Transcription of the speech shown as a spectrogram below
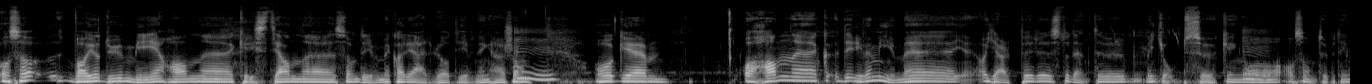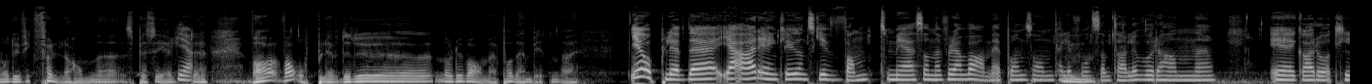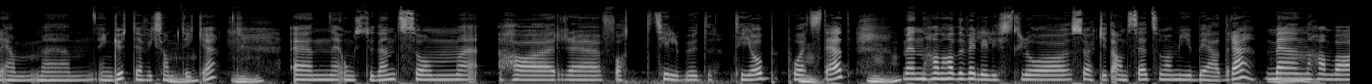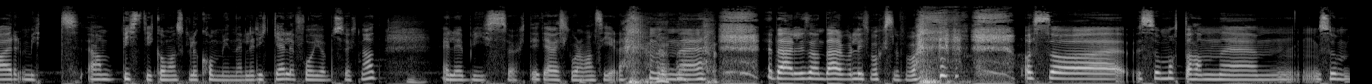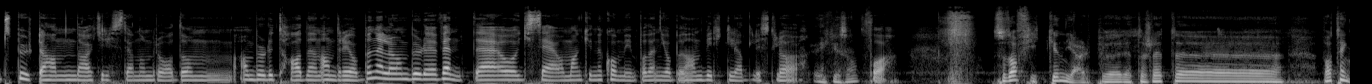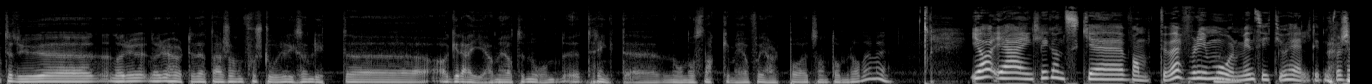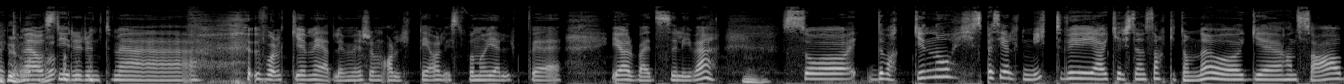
Og så var jo du med han eh, Christian som driver med karriererådgivning her sånn. Mm. Og, eh, og han eh, driver mye med og hjelper studenter med jobbsøking og, og sånne type ting. Og du fikk følge han eh, spesielt. Ja. Hva, hva opplevde du når du var med på den biten der? Jeg opplevde Jeg er egentlig ganske vant med sånne, fordi han var med på en sånn telefonsamtale hvor han eh, ga råd til en, en gutt, jeg fikk samtykke, Mhm. en ung student som har eh, fått tilbud til jobb på et Mm. sted. Mhm. Men han hadde veldig lyst til å søke et annet sted som var mye bedre. Men Mm. han var midt Han visste ikke om han skulle komme inn eller ikke, eller få jobbsøknad. Mm. Eller bli søkt dit. Jeg vet ikke hvordan man sier det. Men uh, det er liksom, det er litt voksen for meg. og så, så måtte han eh, Så spurte han da Christian om råd om han burde ta den andre jobben, eller om han burde vente og se om han kunne komme inn på den jobben han virkelig hadde lyst til å få. Så da fikk en hjelp, rett og slett. Eh, Hva tenkte du eh, når du, når du hørte dette? her, sånn, Forsto du liksom litt uh, av greia med at noen trengte noen å snakke med og få hjelp på et sånt område, eller? Ja, jeg er egentlig ganske vant til det, fordi moren min sitter jo hele tiden på kjøkkenet Ja. og styrer rundt med folk, medlemmer, som alltid har lyst på noe hjelp eh, i arbeidslivet. Mm. Så det var ikke noe spesielt nytt. Vi, jeg og Kristian snakket om det, og eh, han sa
